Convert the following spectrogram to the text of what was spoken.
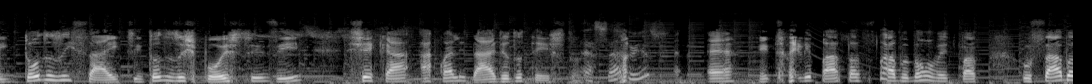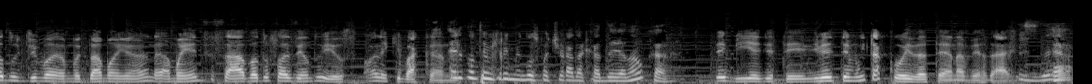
em todos os sites, em todos os posts e checar a qualidade do texto. É sério isso? É, então ele passa sábado, normalmente passa o sábado de, da manhã, né? Amanhã de sábado fazendo isso. Olha que bacana. Ele não tem um criminoso pra tirar da cadeia, não, cara? Devia de ter, devia ter muita coisa até, na verdade. Pois é,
